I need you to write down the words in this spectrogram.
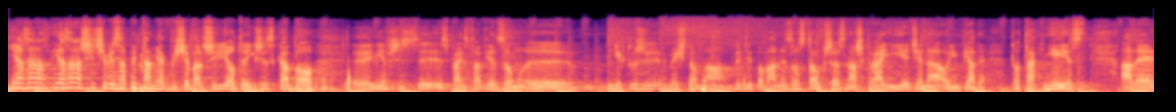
Ja zaraz, ja zaraz się ciebie zapytam, jak byście walczyli o te igrzyska, bo e, nie wszyscy z Państwa wiedzą, e, niektórzy myślą, a wytypowany został przez nasz kraj i jedzie na olimpiadę. To tak nie jest, ale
